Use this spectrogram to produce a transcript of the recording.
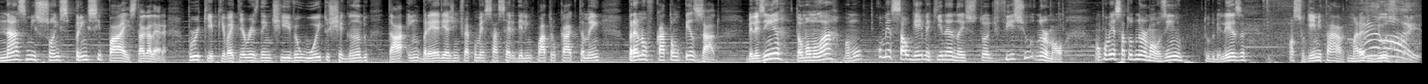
nas missões principais, tá, galera? Por quê? Porque vai ter Resident Evil 8 chegando, tá? Em breve a gente vai começar a série dele em 4K aqui também, pra não ficar tão pesado. Belezinha? Então vamos lá? Vamos começar o game aqui, né? Na história difícil, normal. Vamos começar tudo normalzinho, tudo beleza. Nossa, o game tá maravilhoso, Eloy!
